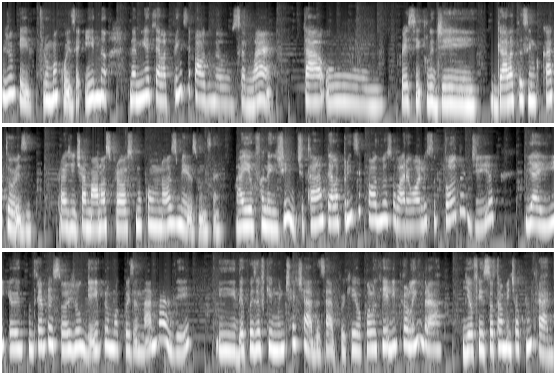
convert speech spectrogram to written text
julguei por uma coisa. E na, na minha tela principal do meu celular tá o versículo de Gálatas 5,14 pra gente amar nosso próximo como nós mesmos, né? Aí eu falei, gente, tá na tela principal do meu celular, eu olho isso todo dia. E aí eu encontrei a pessoa, julguei por uma coisa nada a ver. E depois eu fiquei muito chateada, sabe? Porque eu coloquei ali pra eu lembrar. E eu fiz totalmente ao contrário.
